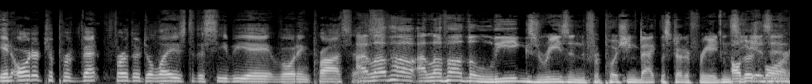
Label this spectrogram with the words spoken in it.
In order to prevent further delays to the CBA voting process. I love how I love how the league's reason for pushing back the start of free agency Oh, isn't more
